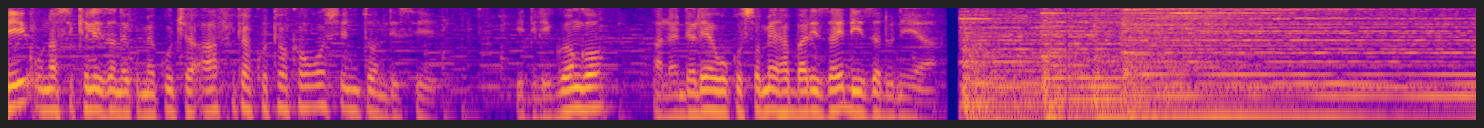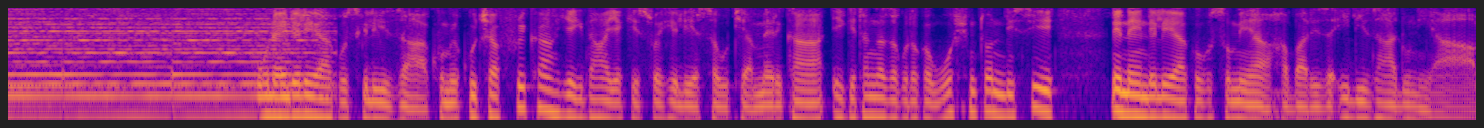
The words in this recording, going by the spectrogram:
Hii unasikiliza ni Kumekucha Afrika kutoka Washington DC. Idi Ligongo anaendelea kukusomea habari zaidi za dunia. Unaendelea kusikiliza Kumekucha Afrika ya idhaa ya Kiswahili ya Sauti ya Amerika ikitangaza kutoka Washington DC. Ninaendelea kukusomea habari zaidi za dunia.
